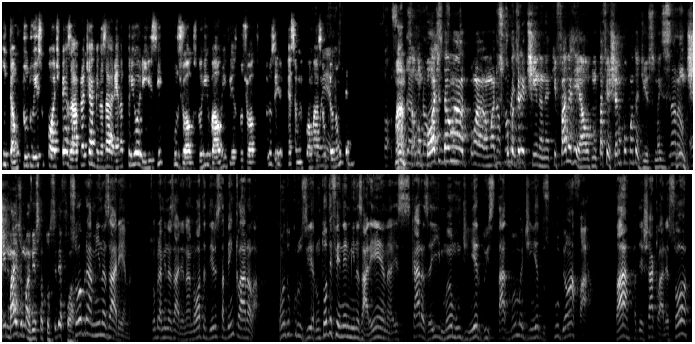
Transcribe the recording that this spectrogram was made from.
Então, tudo isso pode pesar para que a Minas Arena priorize os jogos do rival em vez dos jogos do Cruzeiro. Essa é uma informação Oi, que eu não tenho. Só, Mano, só não, não pode dar uma, uma, uma não, desculpa cretina, né? Que falha real. Não está fechando por conta disso. Mas não, mentir é... mais uma vez para a torcida é foda. Sobre a Minas Arena. Sobre a Minas Arena. A nota deles está bem clara lá. Quando o Cruzeiro. Não estou defendendo Minas Arena. Esses caras aí mamam dinheiro do Estado, mamam dinheiro dos clubes. É uma farra. Tá? Para deixar claro. É só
